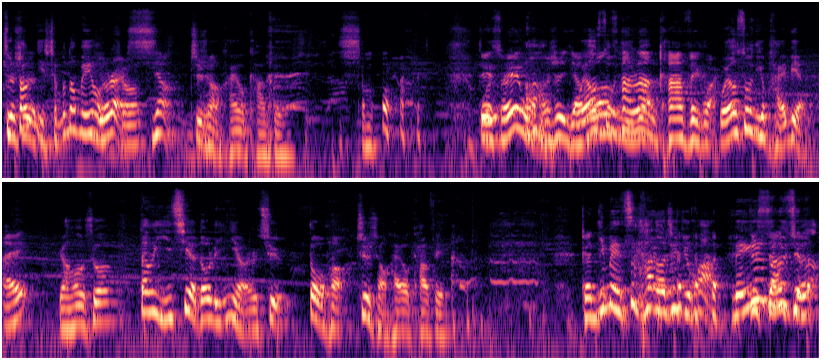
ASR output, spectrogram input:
就当你什么都没有有的时候，点像至少还有咖啡。什么玩意儿？对，所以我们是阳我要送你一个光灿烂咖啡馆。我要送你个牌匾，哎，然后说当一切都离你而去，逗号，至少还有咖啡。跟你每次看到这句话，每个人都会觉得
